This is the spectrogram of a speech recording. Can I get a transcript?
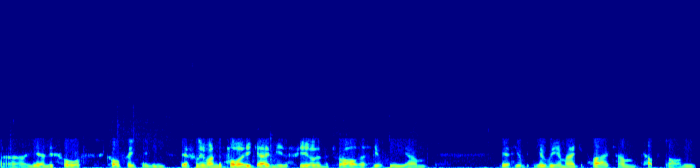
uh, yeah, this horse, Colpeka, he's definitely one to follow. He gave me the feel in the trial that he'll be, um, yeah, he'll he'll be a major player come Cup time.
